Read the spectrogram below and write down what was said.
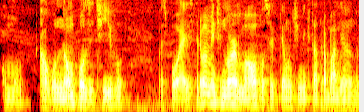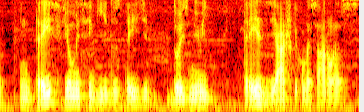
como algo não positivo, mas, pô, é extremamente normal você ter um time que está trabalhando em três filmes seguidos desde 2013, acho que começaram as,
